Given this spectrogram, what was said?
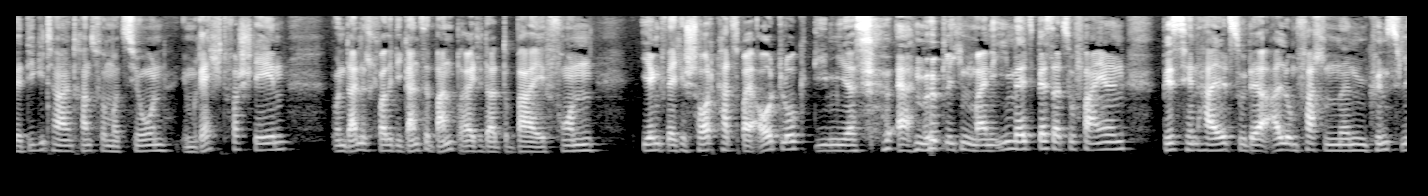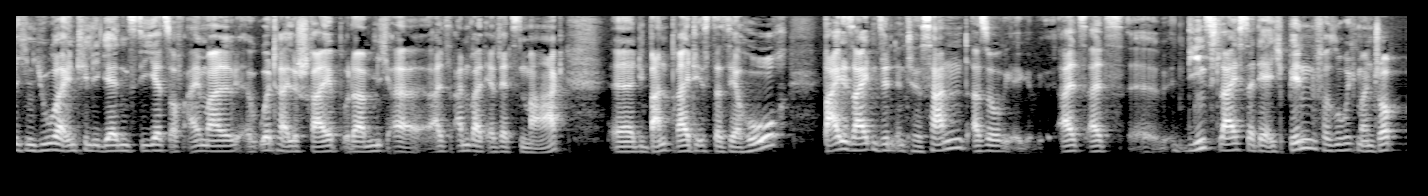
der digitalen Transformation im Recht verstehen. Und dann ist quasi die ganze Bandbreite dabei von irgendwelche Shortcuts bei Outlook, die mir es ermöglichen, meine E-Mails besser zu feilen, bis hin halt zu der allumfassenden künstlichen Jura-Intelligenz, die jetzt auf einmal äh, Urteile schreibt oder mich äh, als Anwalt ersetzen mag. Äh, die Bandbreite ist da sehr hoch. Beide Seiten sind interessant. Also als, als äh, Dienstleister, der ich bin, versuche ich meinen Job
